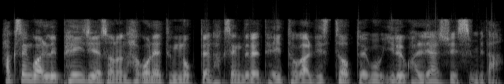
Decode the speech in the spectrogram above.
학생 관리 페이지에서는 학원에 등록된 학생들의 데이터가 리스트업되고 이를 관리할 수 있습니다.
